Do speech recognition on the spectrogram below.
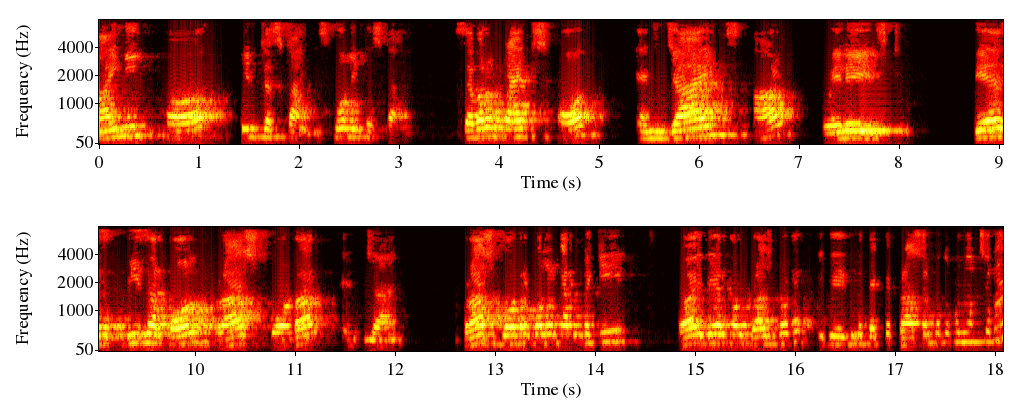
lining of intestine small intestine several types of enzymes are released these, are called brush border and enzyme brush border বলার কারণটা কি why they are called brush border এই যে এগুলো দেখতে ব্রাশের মতো মনে হচ্ছে না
